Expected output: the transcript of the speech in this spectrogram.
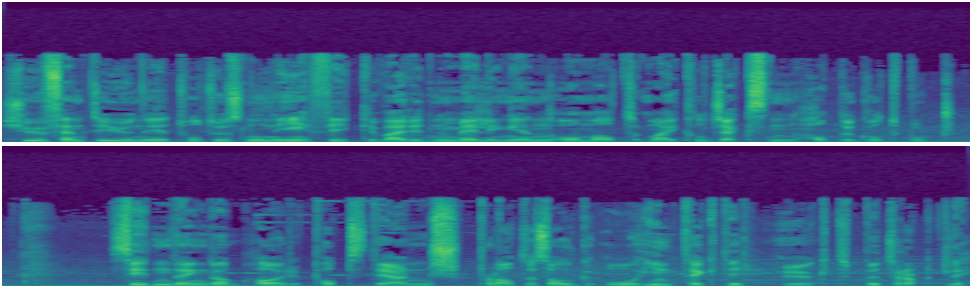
25.6.2009 fikk verden meldingen om at Michael Jackson hadde gått bort. Siden den gang har popstjernens platesalg og inntekter økt betraktelig.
